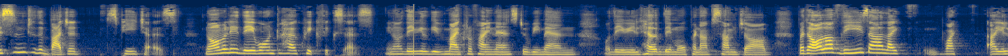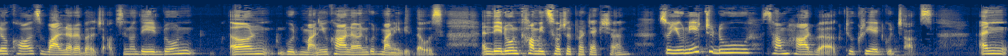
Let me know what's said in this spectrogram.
listen to the budget speeches, normally they want to have quick fixes. You know, they will give microfinance to women or they will help them open up some job. But all of these are like what ILO calls vulnerable jobs. You know, they don't earn good money. You can't earn good money with those. And they don't come with social protection. So you need to do some hard work to create good jobs. And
